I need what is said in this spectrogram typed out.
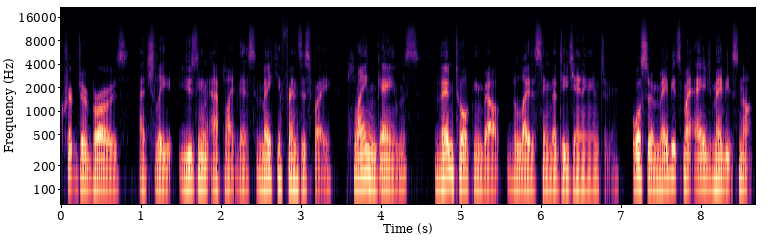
crypto bros actually using an app like this, making friends this way, playing games, then talking about the latest thing they're degening into. Also, maybe it's my age, maybe it's not.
